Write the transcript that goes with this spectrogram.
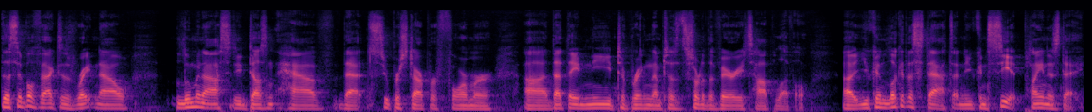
the simple fact is, right now, Luminosity doesn't have that superstar performer uh, that they need to bring them to sort of the very top level. Uh, you can look at the stats and you can see it plain as day.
